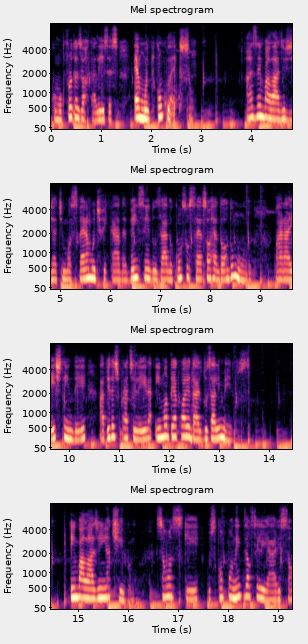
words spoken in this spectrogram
como frutas e hortaliças, é muito complexo. As embalagens de atmosfera modificada vêm sendo usadas com sucesso ao redor do mundo para estender a vida de prateleira e manter a qualidade dos alimentos. Embalagem ativa são as que os componentes auxiliares são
